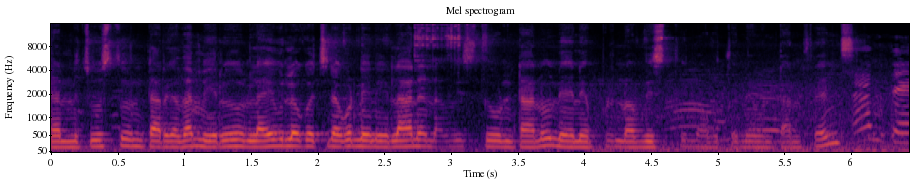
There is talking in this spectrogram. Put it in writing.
నన్ను చూస్తూ ఉంటారు కదా మీరు లైవ్లోకి వచ్చినా కూడా నేను ఇలానే నవ్విస్తూ ఉంటాను. నేను ఎప్పుడు నవ్విస్తూ నవ్వుతూనే ఉంటాను ఫ్రెండ్స్. అంతే.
